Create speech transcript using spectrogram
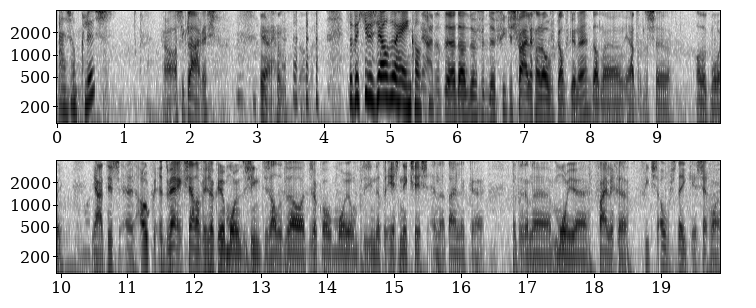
aan zo'n klus? Nou, als hij klaar is. Ja, dan, Zodat je er zelf doorheen kan ja, dat, uh, dat de, de fietsers veilig naar de overkant kunnen. Dan, uh, ja, dat is uh, altijd mooi. Ja, het, is, ook, het werk zelf is ook heel mooi om te zien. Het is, altijd wel, het is ook wel mooi om te zien dat er eerst niks is. En uiteindelijk dat er een mooie, veilige fietsoversteek is, zeg maar.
